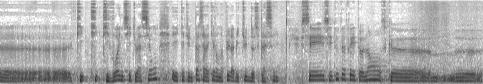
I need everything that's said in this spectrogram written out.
euh, qui, qui voit une situation et qui est une place à laquelle on n'a plus l'habitude de se placer. C'est tout à fait étonnant ce que euh,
